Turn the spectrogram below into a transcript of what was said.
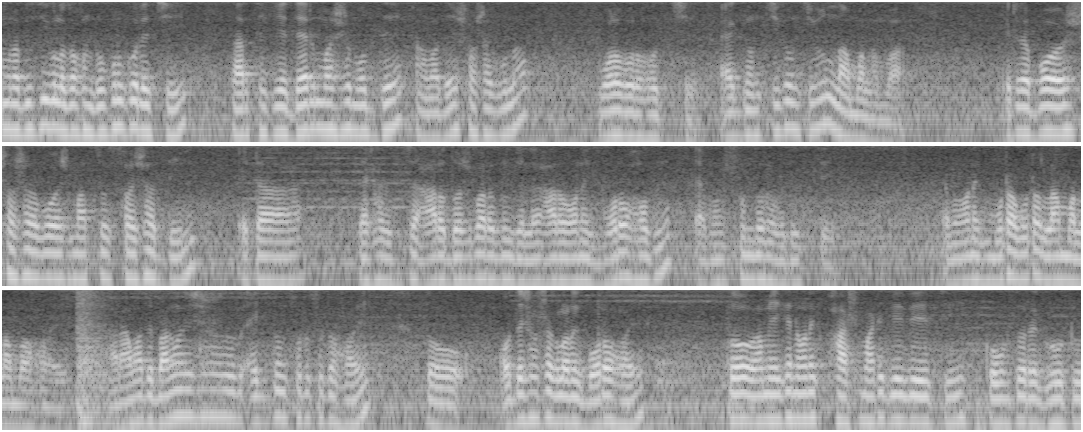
আমরা বিচিগুলো যখন রোপণ করেছি, তার থেকে দেড় মাসের মধ্যে আমাদের শশাগুলো বড় বড় হচ্ছে। একদম চিকন চিকন, লম্বা লম্বা। এটার বয়স, শশার বয়স মাত্র ছয় সাত দিন। এটা দেখা যাচ্ছে আরও দশ বারো দিন গেলে আরও অনেক বড় হবে এবং সুন্দর হবে দেখতে। এবং অনেক মোটা মোটা, লম্বা লম্বা হয়। আর আমাদের বাংলাদেশের শশা একদম ছোটো ছোটো হয়, তো ওদের শশাগুলো অনেক বড় হয়। তো আমি এখানে অনেক ফাঁস মাটি দিয়ে দিয়েছি, কবুতরের ঘুটু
